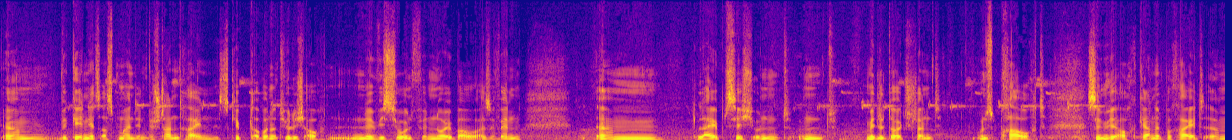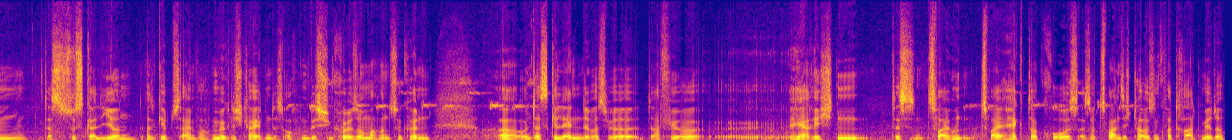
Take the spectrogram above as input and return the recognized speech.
wir gehen jetzt erstmal in den Bestand rein. Es gibt aber natürlich auch eine Vision für einen Neubau. Also wenn ähm, Leipzig und, und Mitteldeutschland uns braucht, sind wir auch gerne bereit, ähm, das zu skalieren. Also gibt es einfach Möglichkeiten, das auch ein bisschen größer machen zu können. Äh, und das Gelände, was wir dafür äh, herrichten, das sind 2 Hektar groß, also 20.000 Quadratmeter.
